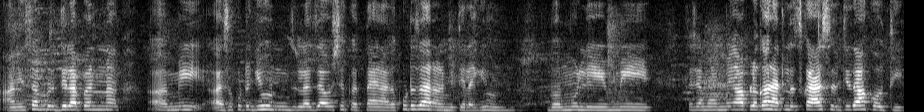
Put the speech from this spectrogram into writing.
आणि समृद्धीला पण मी असं कुठं घेऊन तिला जाऊ शकत नाही. ना आता कुठं जाणार मी तिला घेऊन? दोन मुली मी. त्याच्यामुळे मी आपलं घरातलंच काय असेल ते दाखवते.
